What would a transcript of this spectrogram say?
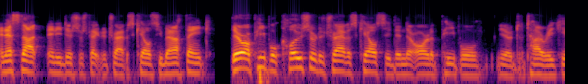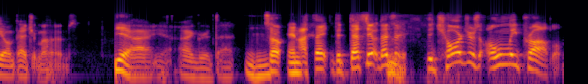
And that's not any disrespect to Travis Kelce, but I think there are people closer to Travis Kelce than there are to people, you know, to Tyreek Hill and Patrick Mahomes. Yeah, yeah, I agree with that. Mm-hmm. So and I think that that's it. That's it. the Chargers' only problem,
